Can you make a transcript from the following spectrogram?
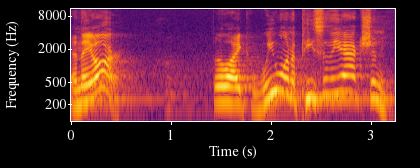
And they are. They're like, "We want a piece of the action."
